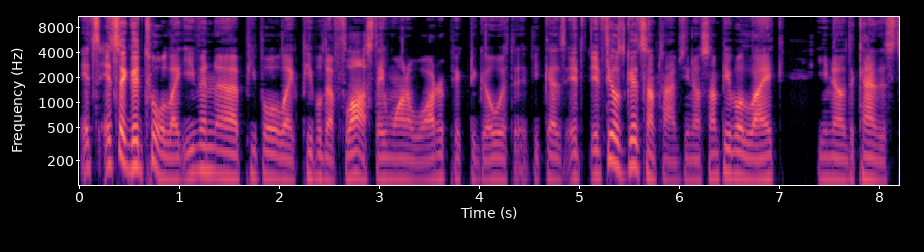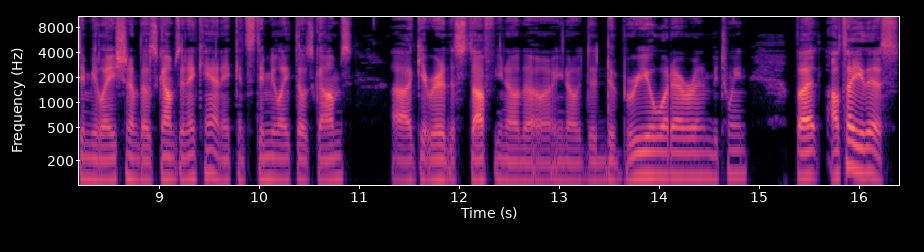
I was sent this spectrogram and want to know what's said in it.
it's it's a good tool. Like even uh, people like people that floss, they want a water pick to go with it because it it feels good sometimes. You know, some people like you know the kind of the stimulation of those gums, and it can it can stimulate those gums, uh, get rid of the stuff, you know the you know the debris or whatever in between. But I'll tell you this,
